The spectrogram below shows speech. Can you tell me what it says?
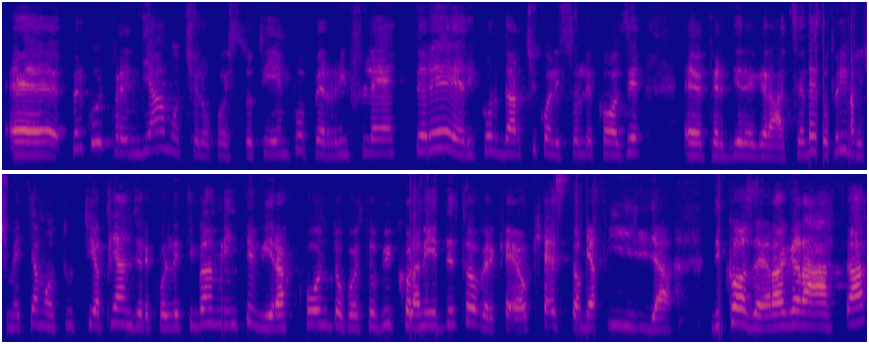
Eh, per cui prendiamocelo questo tempo per riflettere e ricordarci quali sono le cose eh, per dire grazie. Adesso, prima che ci mettiamo tutti a piangere collettivamente, vi racconto questo piccolo aneddoto perché ho chiesto a mia figlia di cosa era grata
